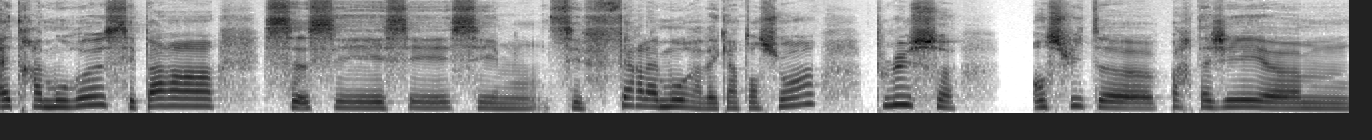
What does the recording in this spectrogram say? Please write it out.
être amoureux, c'est pas, c'est, c'est, faire l'amour avec intention, plus ensuite euh, partager. Euh,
